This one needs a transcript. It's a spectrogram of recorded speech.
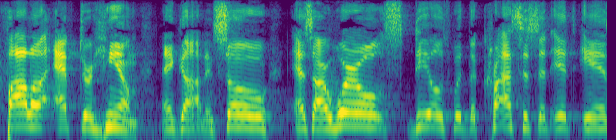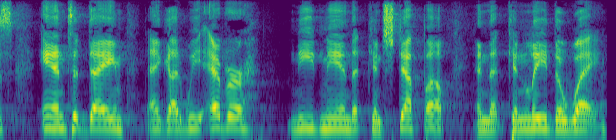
follow after Him and God. And so, as our world deals with the crisis that it is in today, thank God, we ever need men that can step up and that can lead the way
